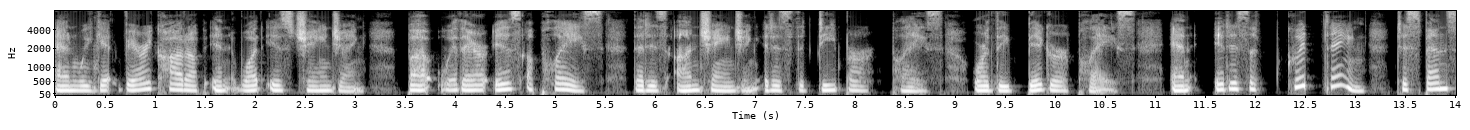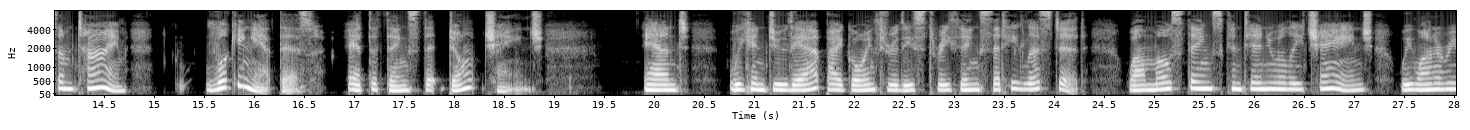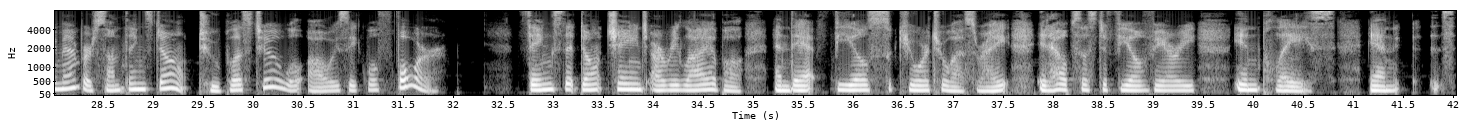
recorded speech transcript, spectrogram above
And we get very caught up in what is changing. But where there is a place that is unchanging, it is the deeper place or the bigger place. And it is a good thing to spend some time looking at this, at the things that don't change. And we can do that by going through these three things that he listed. While most things continually change, we want to remember some things don't. Two plus two will always equal four. Things that don't change are reliable and that feels secure to us, right? It helps us to feel very in place and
